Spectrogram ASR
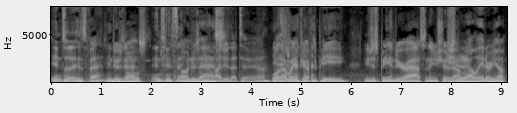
Into his fat? into his balls. Into his Oh, into his ass. I do that too, yeah. Well, that way, if you have to pee, you just pee into your ass and then you shit it Shit out. it out later. later. Yep.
